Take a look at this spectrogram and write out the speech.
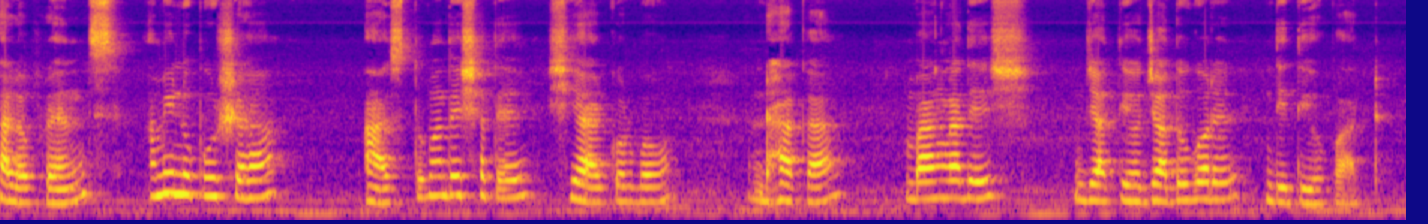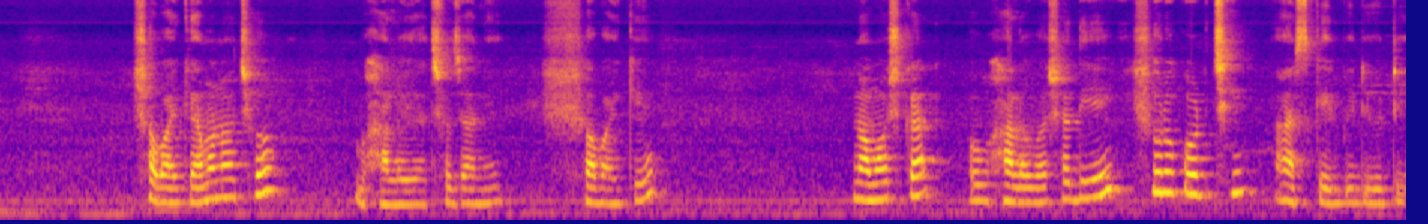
হ্যালো ফ্রেন্ডস আমি নুপুর সাহা। আজ তোমাদের সাথে শেয়ার করব ঢাকা, বাংলাদেশ জাতীয় জাদুঘরের দ্বিতীয় পাঠ। সবাই কেমন আছো? ভালোই আছো জানি। সবাইকে নমস্কার ও ভালোবাসা দিয়েই শুরু করছি আজকের ভিডিওটি।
